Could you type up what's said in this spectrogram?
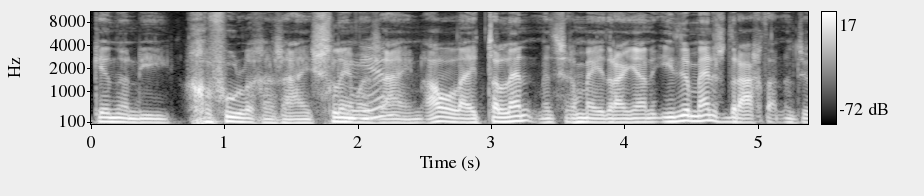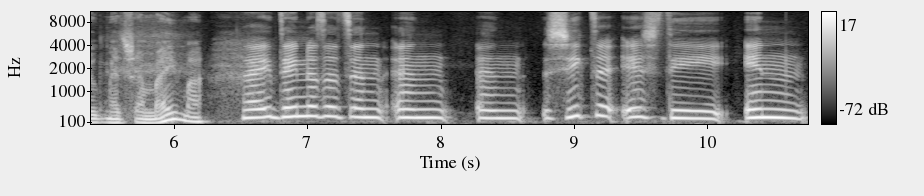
kinderen die gevoeliger zijn, slimmer Ja. zijn, allerlei talent met zich meedragen. Ja, ieder mens draagt dat natuurlijk met zich mee, maar Nee, ik denk dat het een, een, een ziekte is die in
